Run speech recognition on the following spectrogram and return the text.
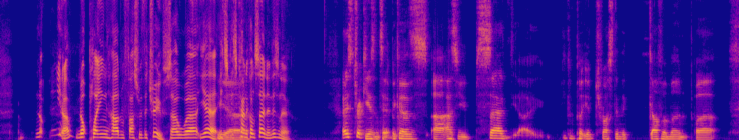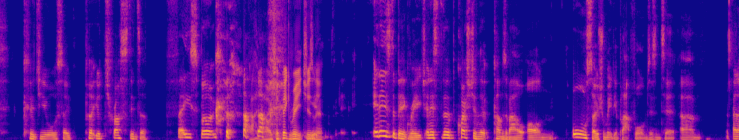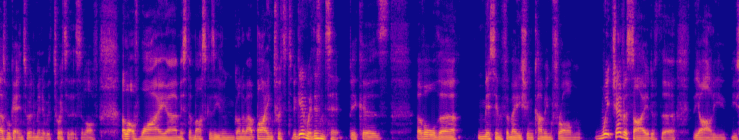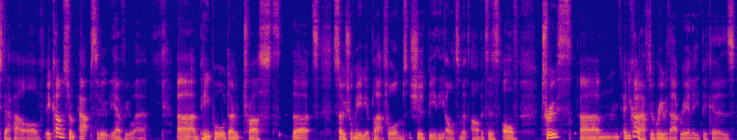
not, you know, not playing hard and fast with the truth. So uh, yeah, it's it's kind of concerning, isn't it? It's tricky, isn't it? Because uh, as you said, uh, you can put your trust in the government, but could you also put your trust into Facebook? I know it's a big reach, isn't it? it is the big reach, and it's the question that comes about on all social media platforms, isn't it? Um, and as we'll get into in a minute with Twitter, that's a lot of a lot of why uh, Mr. Musk has even gone about buying Twitter to begin with, isn't it? Because of all the misinformation coming from whichever side of the the aisle you you step out of, it comes from absolutely everywhere, uh, and people don't trust that social media platforms should be the ultimate arbiters of truth. Um, and you kind of have to agree with that, really, because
